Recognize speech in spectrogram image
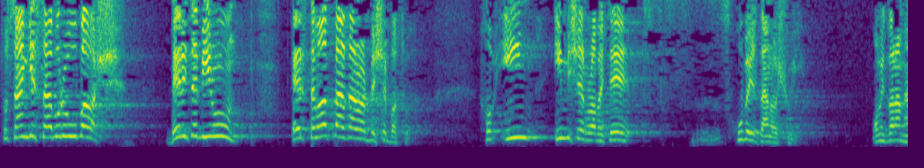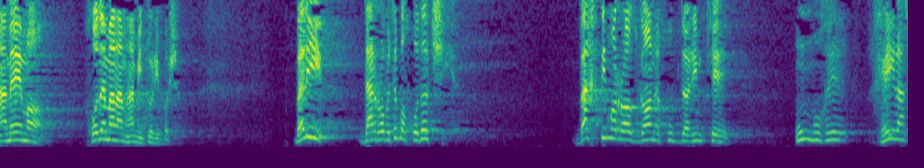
تو سنگ صبور او باش. بریزه بیرون. ارتباط برقرار بشه با تو. خب این این میشه رابطه خوب زناشویی. امیدوارم همه ما خود منم هم همینطوری باشه ولی در رابطه با خدا چی وقتی ما رازگان خوب داریم که اون موقع غیر از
